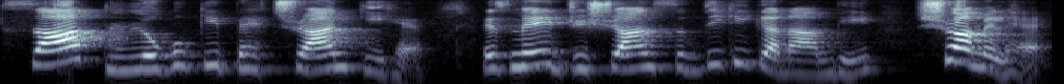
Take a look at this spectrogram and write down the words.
सात लोगों की पहचान की है। इसमें जिशान सिद्दीकी का नाम भी शामिल है।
